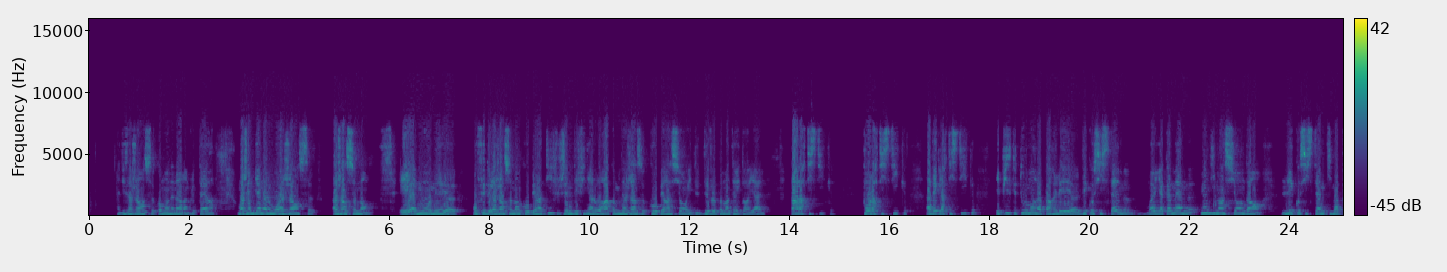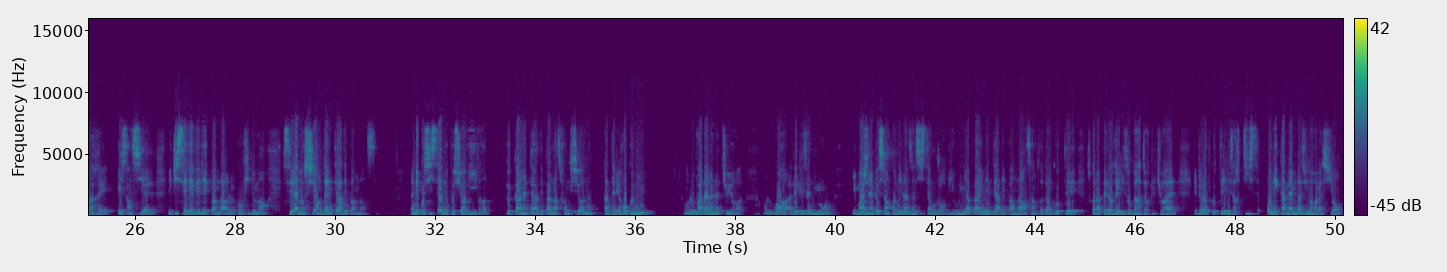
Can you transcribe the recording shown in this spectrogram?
des agences comme on en a en Angleterre. Moi, j'aime bien le mot agence, agencement. Et euh, nous, on est, euh, on fait de l'agencement coopératif. J'aime définir l'ORA comme une agence de coopération et de développement territorial par l'artistique, pour l'artistique, avec l'artistique. Et puisque tout le monde a parlé d'écosystème, moi, il y a quand même une dimension dans l'écosystème qui m'apparaît essentiel et qui s'est révélé pendant le confinement, c'est la notion d'interdépendance. Un écosystème ne peut survivre que quand l'interdépendance fonctionne, quand elle est reconnue. On le voit dans la nature, on le voit avec les animaux. Et moi, j'ai l'impression qu'on est dans un système aujourd'hui où il n'y a pas une interdépendance entre d'un côté ce qu'on appellerait les opérateurs culturels et de l'autre côté les artistes. On est quand même dans une relation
